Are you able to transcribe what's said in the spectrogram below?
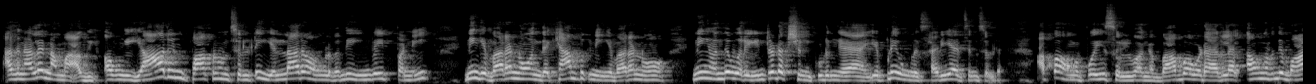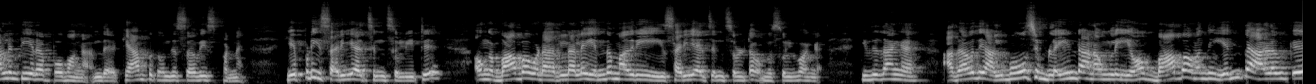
அதனால் நம்ம அது அவங்க யாருன்னு பார்க்கணும்னு சொல்லிட்டு எல்லாரும் அவங்கள வந்து இன்வைட் பண்ணி நீங்கள் வரணும் இந்த கேம்புக்கு நீங்கள் வரணும். நீங்கள் வந்து ஒரு இன்ட்ரடக்ஷன் கொடுங்க. எப்படி உங்களுக்கு சரியாச்சுன்னு சொல்லிட்டு. அப்போ அவங்க போய் சொல்லுவாங்க பாபாவோட அருளால். அவங்க வந்து வாலண்டியராக போவாங்க அந்த கேம்புக்கு வந்து சர்வீஸ் பண்ண. எப்படி சரியாச்சுன்னு சொல்லிட்டு அவங்க பாபாவோட அருளால் எந்த மாதிரி சரியாச்சுன்னு சொல்லிட்டு அவங்க சொல்லுவாங்க. இதுதாங்க. அதாவது ஆல்மோஸ்ட் பிளைண்ட் ஆனவங்களையும் பாபா வந்து எந்த அளவுக்கு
